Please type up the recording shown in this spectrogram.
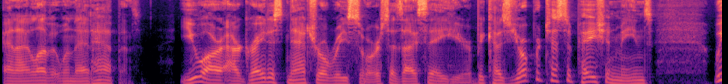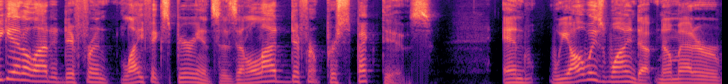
and I love it when that happens. You are our greatest natural resource, as I say here, because your participation means we get a lot of different life experiences and a lot of different perspectives. And we always wind up, no matter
